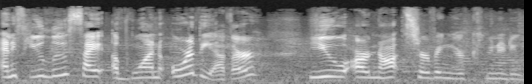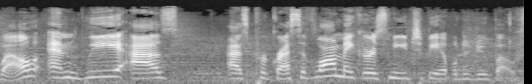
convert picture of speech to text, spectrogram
And if you lose sight of one or the other, you are not serving your community well. And we as as progressive lawmakers need to be able to do both.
